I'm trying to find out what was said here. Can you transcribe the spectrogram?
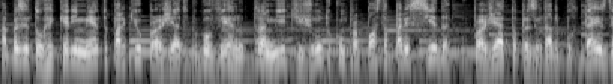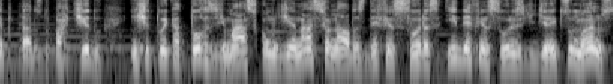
apresentou requerimento para que o projeto do governo tramite junto com proposta parecida. O projeto, apresentado por 10 deputados do partido, institui 14 de março como Dia Nacional das Defensoras e Defensores de Direitos Humanos,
